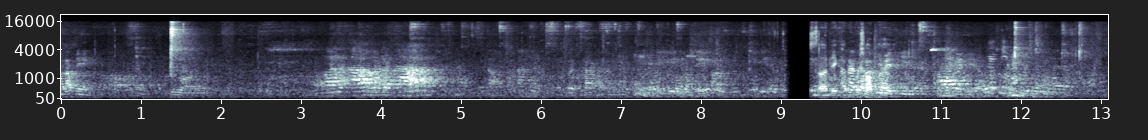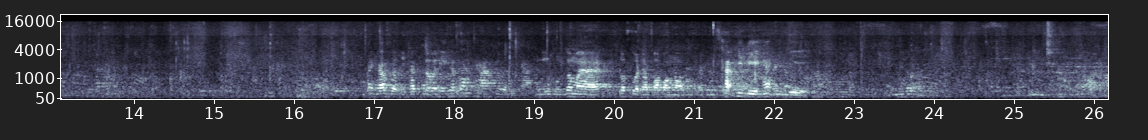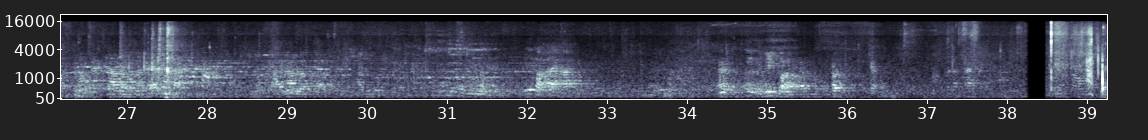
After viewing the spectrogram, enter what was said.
มารับเองเปิดทางสวัสดีครับคุณผู้ชมครับใช่ครับ สวัสดีครับ สวัสดีครับท่านครับ สวัสดีครับวันนี้ผมก็มารบกวนทางปปงครับยินดีครับยินดี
